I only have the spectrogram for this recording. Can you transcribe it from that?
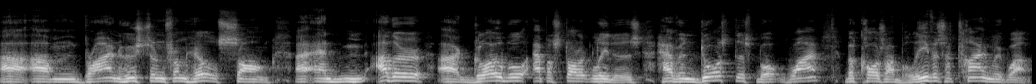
uh, um, Brian Houston from Hillsong, uh, and other uh, global apostolic leaders have endorsed this book. Why? Because I believe it's a timely one.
